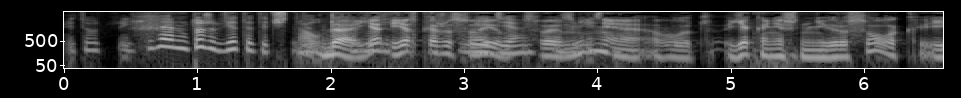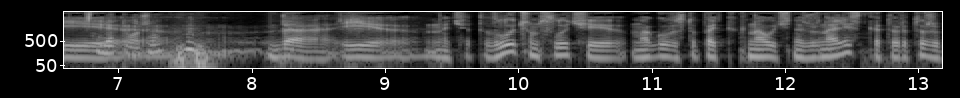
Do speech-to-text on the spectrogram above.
это вот, ты, наверное, тоже где-то это читал. Да, это я, я скажу свое, свое мнение. Вот. Я, конечно, не вирусолог. И, я тоже. Да, и, значит, в лучшем случае могу выступать как научный журналист, который тоже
